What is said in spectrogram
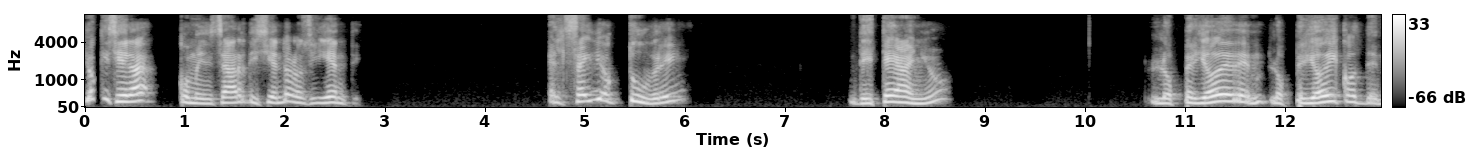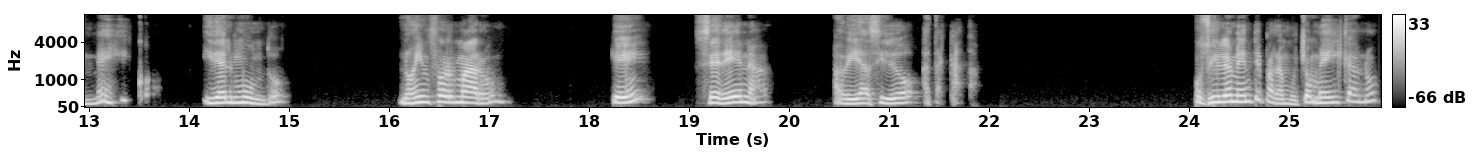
yo quisiera comenzar diciendo lo siguiente. El 6 de octubre de este año, los, los periódicos de México y del mundo nos informaron que Sedena había sido atacada. Posiblemente para muchos mexicanos,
